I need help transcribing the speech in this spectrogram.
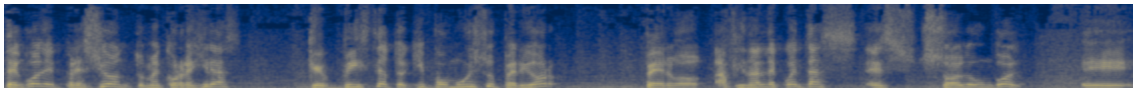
tengo la impresión, tú me corregirás, que viste a tu equipo muy superior, pero a final de cuentas es solo un gol. Eh,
